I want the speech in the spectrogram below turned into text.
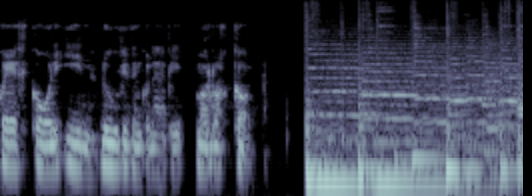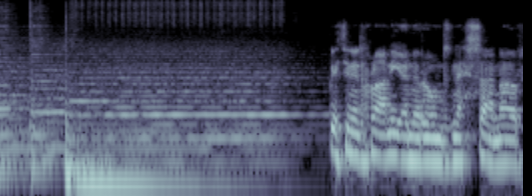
chwech gol i un, nhw fydd yn gwynebu Morocco. beth i'n edrych mlaen yn y rownd nesaf nawr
